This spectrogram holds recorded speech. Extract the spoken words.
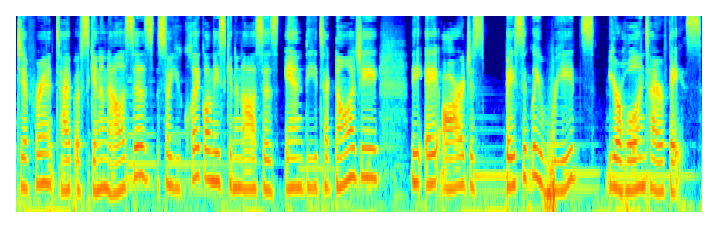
different type of skin analysis. So you click on these skin analysis and the technology the ar just basically reads your whole entire face.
